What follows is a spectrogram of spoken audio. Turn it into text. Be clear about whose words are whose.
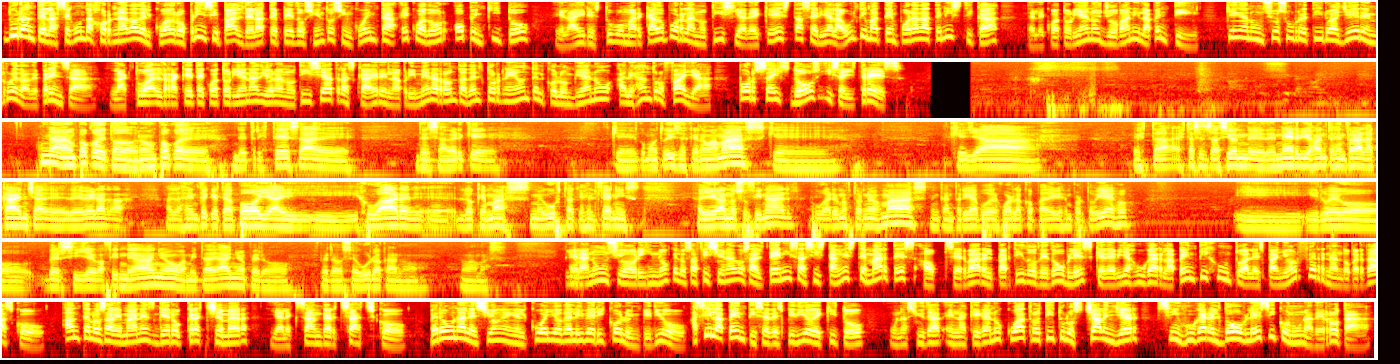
Speaker 1: Durante la segunda jornada del cuadro principal del ATP 250 Ecuador Open Quito, el aire estuvo marcado por la noticia de que esta sería la última temporada tenística del ecuatoriano Giovanni Lapenti, quien anunció su retiro ayer en rueda de prensa. La actual raqueta ecuatoriana dio la noticia tras caer en la primera ronda del torneo ante el colombiano Alejandro Falla por 6-2 y 6-3.
Speaker 2: Nada, un poco de todo, ¿no? Un poco de, tristeza, de, saber que, que, como tú dices, que no va más, que, que ya esta, esta sensación de, nervios antes de entrar a la cancha, de, ver a la, a la, gente que te apoya y, jugar eh, lo que más me gusta, que es el tenis, está llegando a su final. Jugaré unos torneos más, me encantaría poder jugar la Copa Davis en Puerto Viejo y, luego ver si llego a fin de año o a mitad de año, pero, pero seguro acá no, no va más.
Speaker 1: El anuncio originó que los aficionados al tenis asistan este martes a observar el partido de dobles que debía jugar la Penti junto al español Fernando Verdasco, ante los alemanes Gero Kretschmer y Alexander Chachko, pero una lesión en el cuello del ibérico lo impidió. Así la Penti se despidió de Quito, una ciudad en la que ganó cuatro títulos Challenger sin jugar el dobles y con una derrota.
